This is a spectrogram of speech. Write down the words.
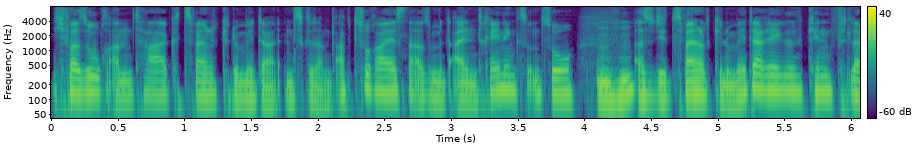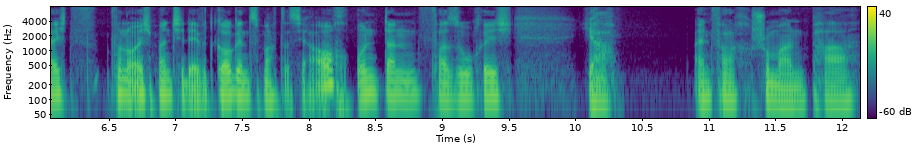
Ich versuche am Tag 200 Kilometer insgesamt abzureißen, also mit allen Trainings und so. Mhm. Also die 200 Kilometer Regel kennen vielleicht von euch manche. David Goggins macht das ja auch. Und dann versuche ich, ja, einfach schon mal ein paar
